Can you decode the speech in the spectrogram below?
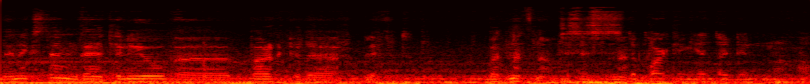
The next time I'm gonna tell you uh, park to the left, but not now. This is Not the now. parking yet. I didn't know how.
